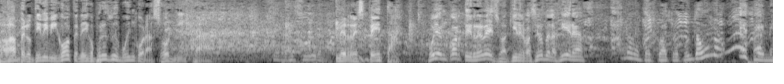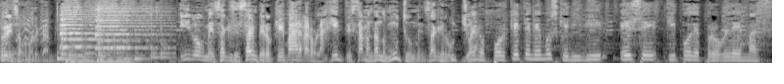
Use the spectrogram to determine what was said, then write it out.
"Ah, pero tiene bigote. Le digo, pero es de buen corazón, hija. Me respeta. Voy a un corte y regreso aquí en el Vacío de la Fiera. 94.1 FM. Regresamos, no le cambio. Y los mensajes están, pero qué bárbaro. La gente está mandando muchos mensajes, Rucho. Bueno, ¿por qué tenemos que vivir ese tipo de problemas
